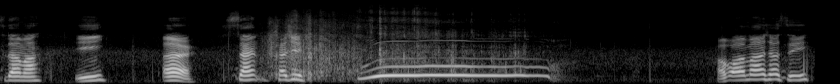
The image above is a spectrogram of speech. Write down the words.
知道吗？一、二、三，下去。呜，好不好吗？下次。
